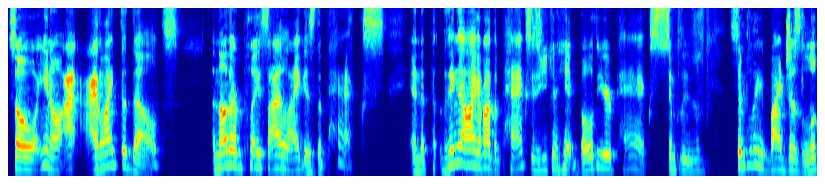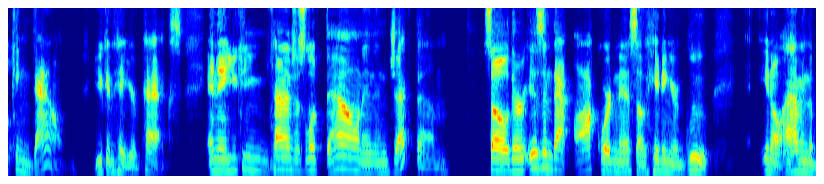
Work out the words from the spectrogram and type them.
So, you know, I, I like the delts. Another place I like is the pecs. And the, the thing I like about the pecs is you can hit both of your pecs simply simply by just looking down. You can hit your pecs, and then you can kind of just look down and inject them. So there isn't that awkwardness of hitting your glute. You know, having to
